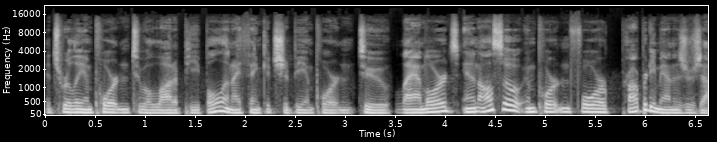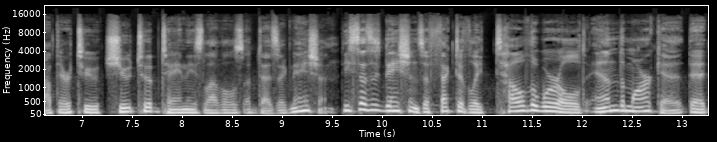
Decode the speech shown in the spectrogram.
It's really important to a lot of people. And I think it should be important to landlords and also important for property managers out there to shoot to obtain these levels of designation. These designations effectively tell the world and the market that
